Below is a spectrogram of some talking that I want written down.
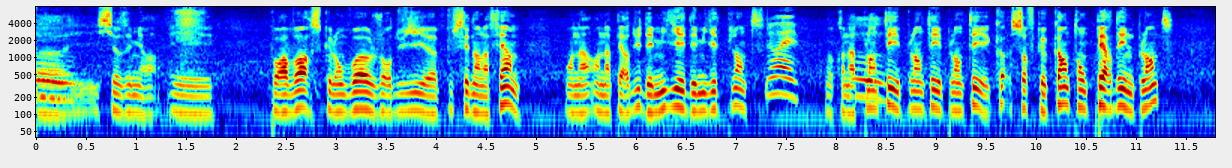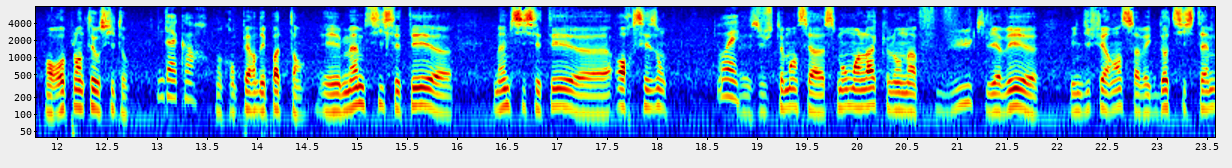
euh, ici aux Émirats. Et pour avoir ce que l'on voit aujourd'hui pousser dans la ferme, on a, on a perdu des milliers et des milliers de plantes. Ouais. Donc on a Mm. planté et planté et planté. et sauf que quand on perdait une plante, on replantait aussitôt. D'accord. Donc on perdait pas de temps. Et même si c'était même si c'était euh, hors saison. Ouais. Justement, c'est à ce moment-là que l'on a vu qu'il y avait euh, une différence avec d'autres systèmes.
